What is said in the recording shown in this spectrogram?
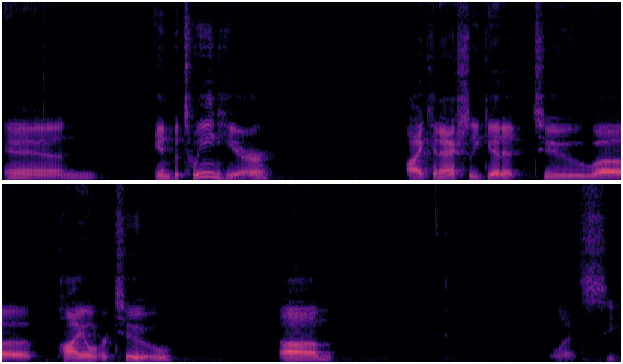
and in between here, I can actually get it to uh, pi over two. Um, let's see.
